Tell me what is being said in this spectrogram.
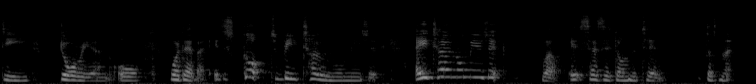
D, Dorian, or whatever. It's got to be tonal music. Atonal music, well, it says it on the tin, doesn't it?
